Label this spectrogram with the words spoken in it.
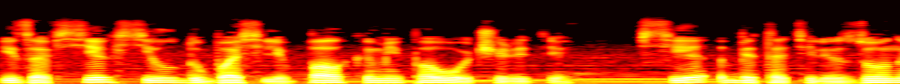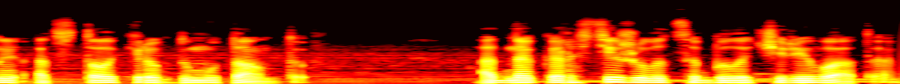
изо всех сил дубасили палками по очереди все обитатели зоны от сталкеров до мутантов. Однако рассиживаться было чревато.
